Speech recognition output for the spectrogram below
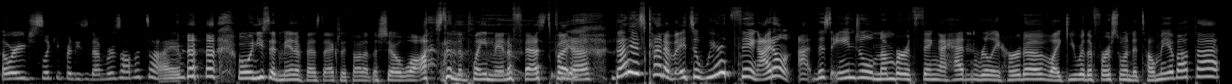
know, where you're just looking for these numbers all the time. well, when you said manifest, I actually thought of the show Lost and the plane manifest, but yeah. that is kind of it's a weird thing. I don't uh, this angel number thing I hadn't really heard of. Like you were the first one to tell me about that,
